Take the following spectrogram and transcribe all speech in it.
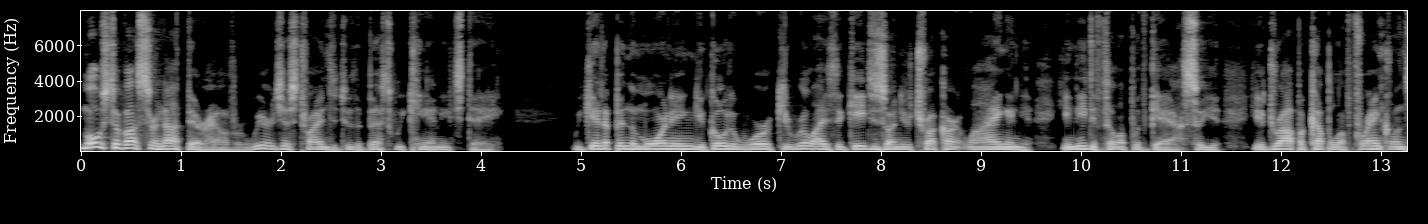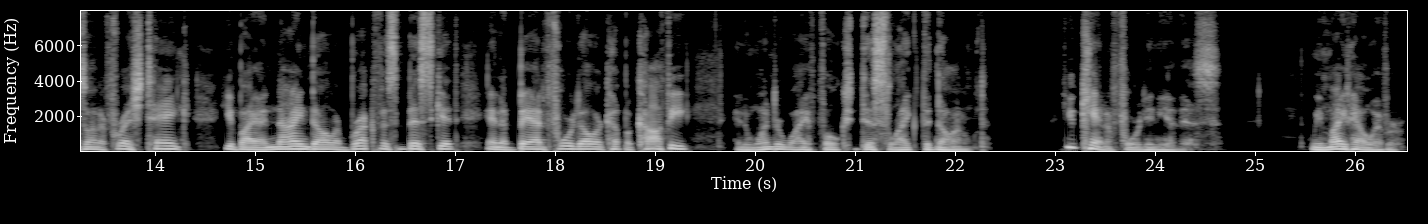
Most of us are not there, however. We are just trying to do the best we can each day. We get up in the morning, you go to work, you realize the gauges on your truck aren't lying and you, you need to fill up with gas. So you, you drop a couple of Franklins on a fresh tank, you buy a $9 breakfast biscuit and a bad $4 cup of coffee and wonder why folks dislike the Donald. You can't afford any of this. We might, however,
